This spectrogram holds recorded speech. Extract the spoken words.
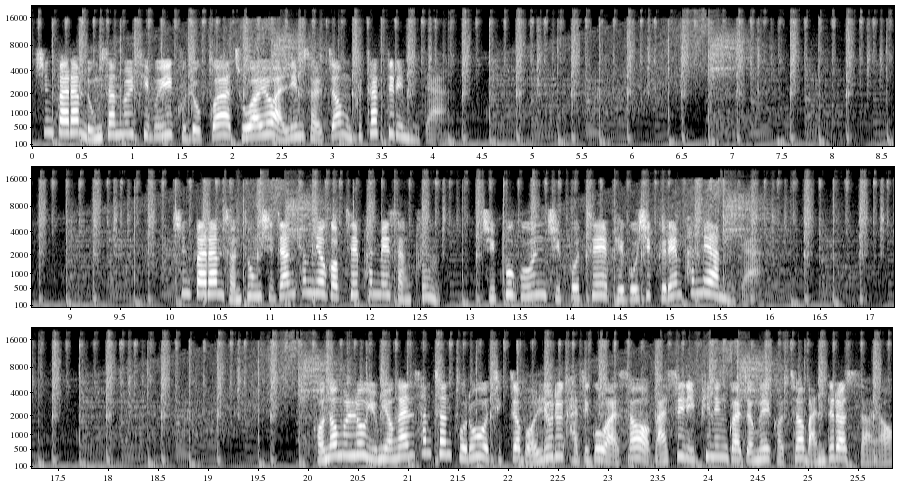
신바람 농산물 TV 구독과 좋아요 알림 설정 부탁드립니다. 신바람 전통시장 협력업체 판매 상품 쥐포 구운 쥐포채 150g 판매합니다. 건어물로 유명한 삼천포로 직접 원료를 가지고 와서 맛을 입히는 과정을 거쳐 만들었어요.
